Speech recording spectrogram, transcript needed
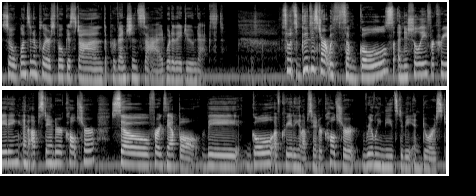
So once an employer is focused on the prevention side, what do they do next? So it's good to start with some goals initially for creating an upstander culture. So, for example, the goal of creating an upstander culture really needs to be endorsed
